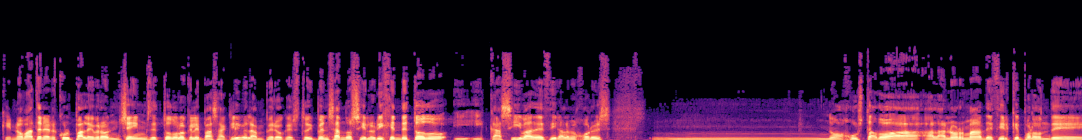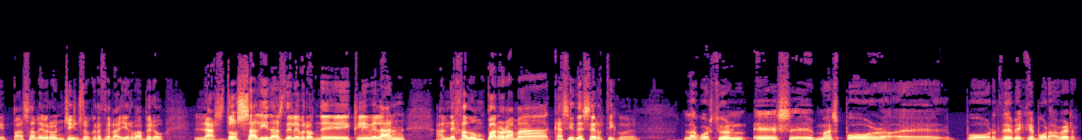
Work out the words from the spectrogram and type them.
que no va a tener culpa LeBron James de todo lo que le pasa a Cleveland, pero que estoy pensando si el origen de todo, y, casi iba a decir, a lo mejor es mmm, no ajustado a, la norma, decir que por donde pasa LeBron James no crece la hierba, pero las dos salidas de LeBron de Cleveland han dejado un panorama casi desértico. ¿eh? La cuestión es eh, más por, por debe que por haber.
